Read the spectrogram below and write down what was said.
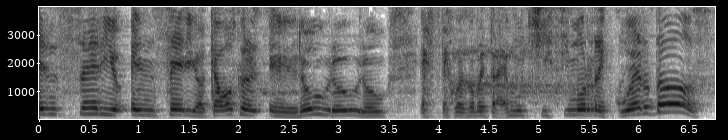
En serio, en serio, acabamos con el Ero, Este juego me trae muchísimos recuerdos.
